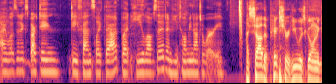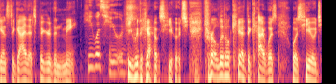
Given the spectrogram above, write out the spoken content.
I wasn't expecting defense like that, but he loves it and he told me not to worry. I saw the picture. He was going against a guy that's bigger than me. He was huge. He was the guy was huge for a little kid. The guy was was huge,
